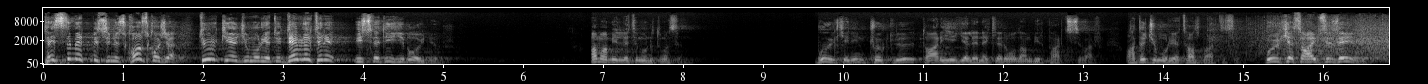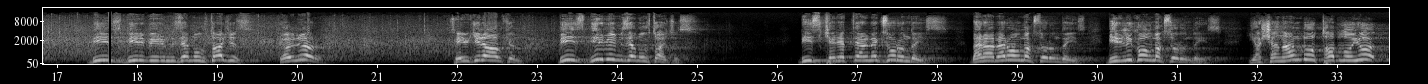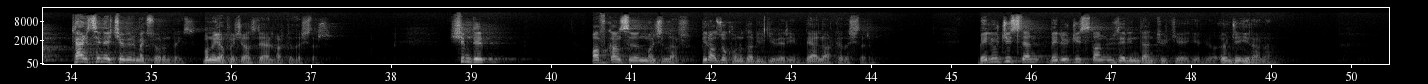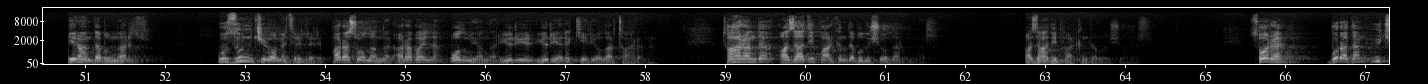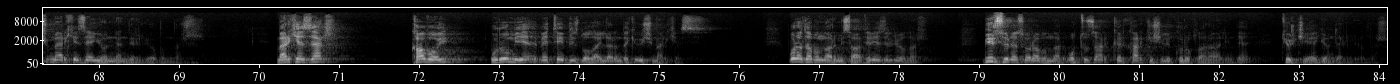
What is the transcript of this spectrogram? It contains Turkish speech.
Teslim etmişsiniz koskoca Türkiye Cumhuriyeti devletini istediği gibi oynuyor. Ama milletim unutmasın. Bu ülkenin köklü tarihi gelenekleri olan bir partisi var. Adı Cumhuriyet Halk Partisi. Bu ülke sahipsiz değildir. Biz birbirimize muhtacız. Söylüyorum. Sevgili halkım, biz birbirimize muhtacız. Biz kenetlenmek zorundayız. Beraber olmak zorundayız. Birlik olmak zorundayız. Yaşanan bu tabloyu tersine çevirmek zorundayız. Bunu yapacağız değerli arkadaşlar. Şimdi Afgan sığınmacılar, biraz o konuda bilgi vereyim değerli arkadaşlarım. Belucistan, Belucistan üzerinden Türkiye'ye geliyor. Önce İran'a. İran'da bunlar uzun kilometreleri, parası olanlar arabayla, olmayanlar yürüy yürüyerek geliyorlar Tahran'a. Tahran'da Azadi Parkı'nda buluşuyorlar bunlar. Azadi Parkı'nda buluşuyorlar. Sonra buradan üç merkeze yönlendiriliyor bunlar. Merkezler Kavoy, Urumiye ve Tebriz dolaylarındaki üç merkez. Burada bunlar misafir ediliyorlar. Bir süre sonra bunlar 30'ar 40'ar kişilik gruplar halinde Türkiye'ye gönderiliyorlar.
